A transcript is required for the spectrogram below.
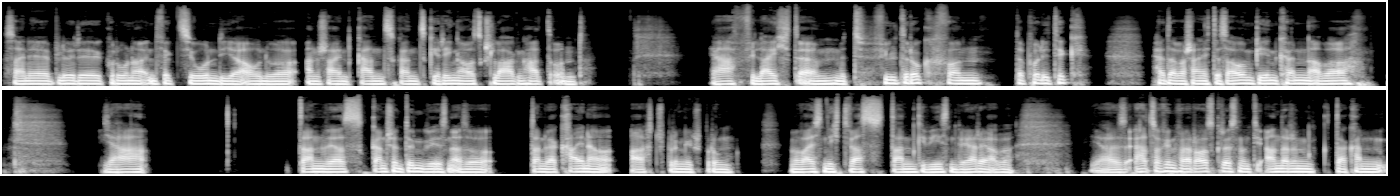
seine blöde Corona-Infektion, die er auch nur anscheinend ganz, ganz gering ausgeschlagen hat und ja, vielleicht ähm, mit viel Druck von der Politik hätte er wahrscheinlich das auch umgehen können, aber ja, dann wäre es ganz schön dünn gewesen. Also dann wäre keiner acht Sprünge gesprungen. Man weiß nicht, was dann gewesen wäre, aber ja, er hat es auf jeden Fall rausgerissen und die anderen, da kann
